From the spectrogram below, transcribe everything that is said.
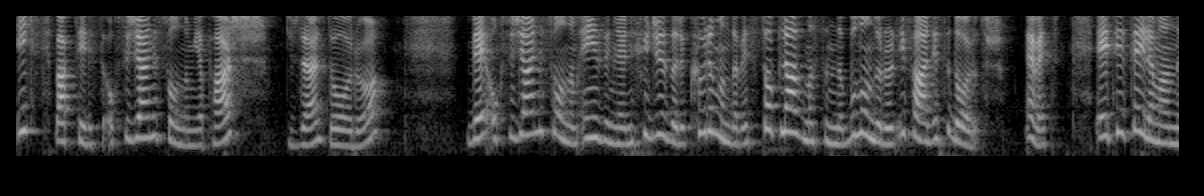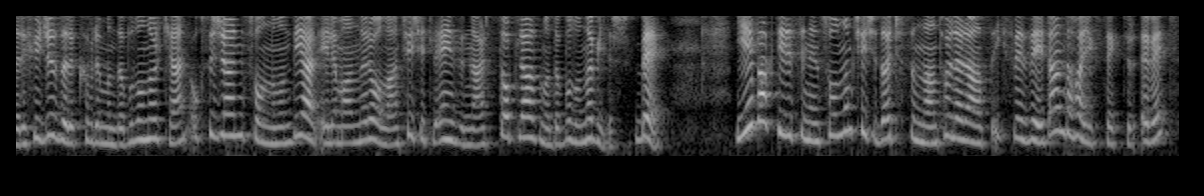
X bakterisi oksijenli solunum yapar. Güzel, doğru. Ve oksijenli solunum enzimlerini hücre zarı kıvrımında ve sitoplazmasında bulundurur ifadesi doğrudur. Evet, ETS elemanları hücre zarı kıvrımında bulunurken oksijenli solunumun diğer elemanları olan çeşitli enzimler sitoplazmada bulunabilir. B. Y bakterisinin solunum çeşidi açısından toleransı X ve Z'den daha yüksektir. Evet.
